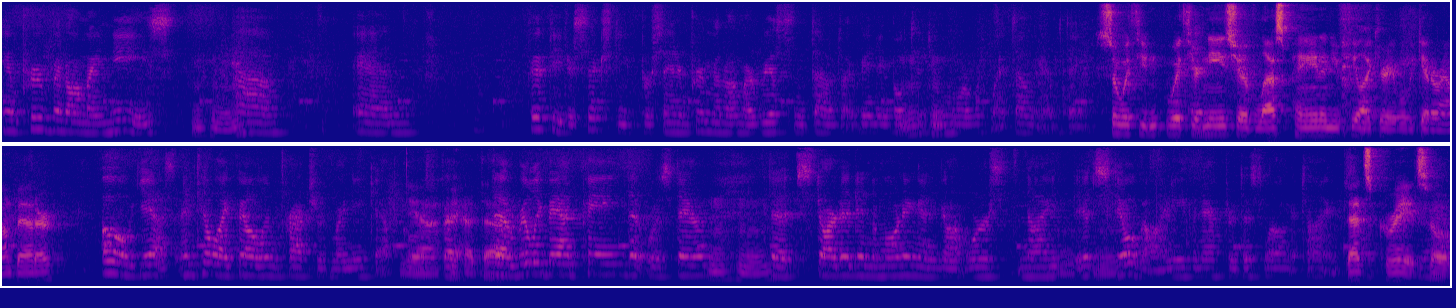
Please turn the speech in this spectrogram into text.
improvement on my knees Mm-hmm. um, and 50 to 60% improvement on my wrists and thumbs. I've been able to do Mhm. more with my thumb and everything. So with you with your And- knees, you have less pain, and you feel like you're able to get around better. Oh, yes, until I fell and fractured my kneecap. of course. Yeah, you had that. The really bad pain that was there Mm-hmm. that started in the morning and got worse night, it's Mhm. still gone even after this long a time. That's great. So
